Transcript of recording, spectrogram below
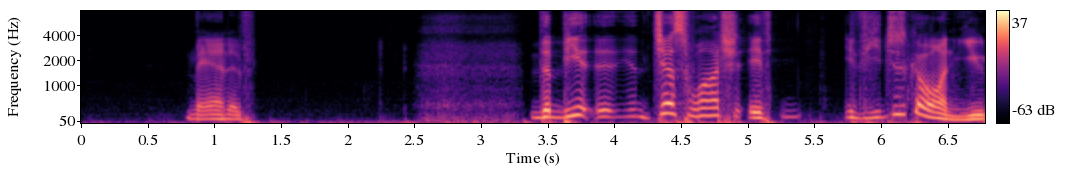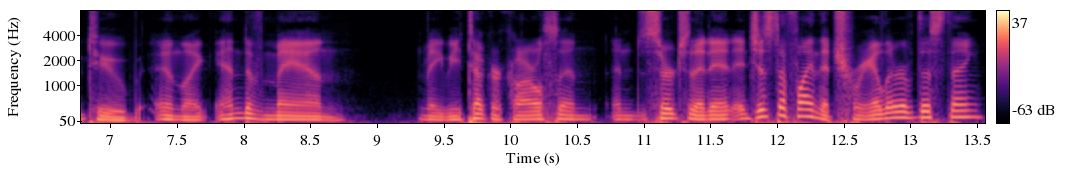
man, if the be- just watch if if you just go on YouTube and like "End of Man," maybe Tucker Carlson, and search that in, and just to find the trailer of this thing,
